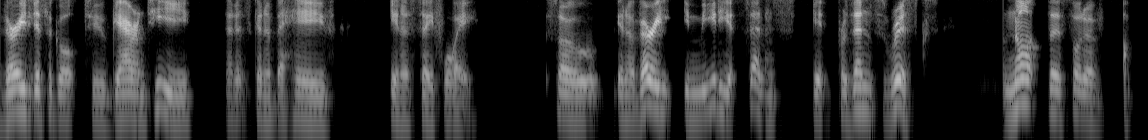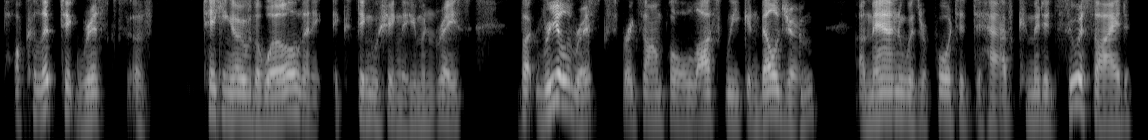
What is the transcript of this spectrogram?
very difficult to guarantee that it's going to behave in a safe way. So, in a very immediate sense, it presents risks, not the sort of apocalyptic risks of taking over the world and extinguishing the human race, but real risks. For example, last week in Belgium, a man was reported to have committed suicide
